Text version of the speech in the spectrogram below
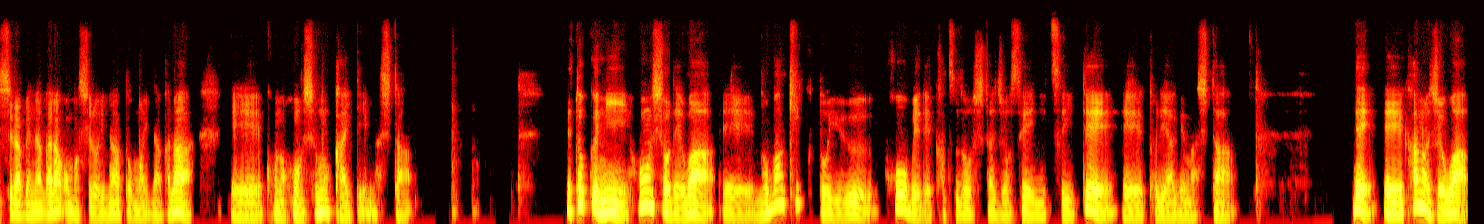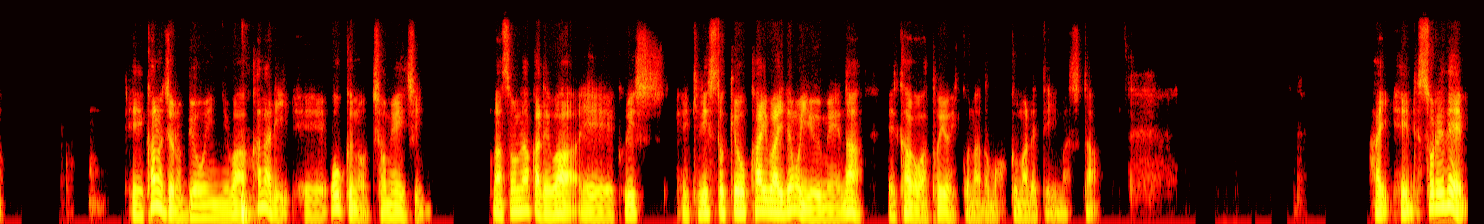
調べながら面白いなと思いながら、えー、この本書も書いていました。で特に本書では、えー、ノバキクという神戸で活動した女性について、えー、取り上げました。で、えー、彼女は、えー、彼女の病院にはかなり、えー、多くの著名人、まあ、その中では、えークリス、キリスト教界隈でも有名な香川豊彦なども含まれていました。はい。え、それで、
